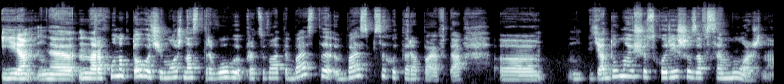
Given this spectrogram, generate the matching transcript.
І е, на рахунок того, чи можна з тривогою працювати без, без психотерапевта, я думаю, що скоріше за все можна.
